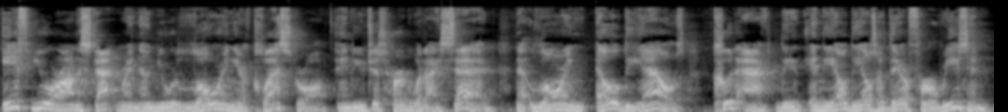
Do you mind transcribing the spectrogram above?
If you are on a statin right now and you were lowering your cholesterol and you just heard what i said that lowering ldls could act and the ldls are there for a reason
